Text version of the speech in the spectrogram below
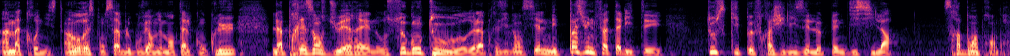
un macroniste. Un haut responsable gouvernemental conclut La présence du RN au second tour de la présidentielle n'est pas une fatalité. Tout ce qui peut fragiliser Le Pen d'ici là sera bon à prendre.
